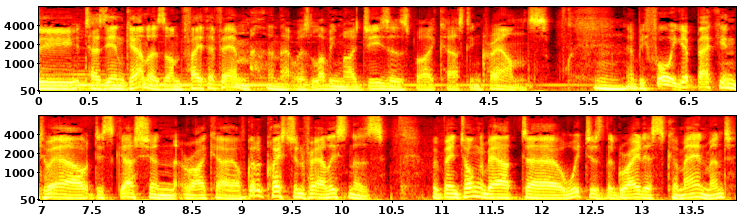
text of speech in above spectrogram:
to Tassie Encounters on Faith FM, and that was Loving My Jesus by Casting Crowns. Now, before we get back into our discussion, Rajko, I've got a question for our listeners. We've been talking about uh, which is the greatest commandment,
